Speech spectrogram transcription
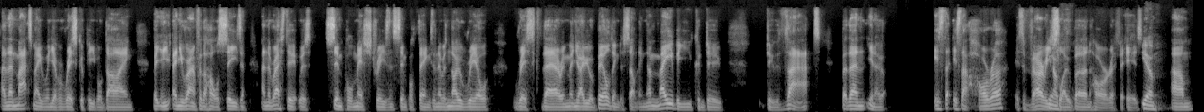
and then that's maybe when you have a risk of people dying, but you and you ran for the whole season, and the rest of it was simple mysteries and simple things, and there was no real risk there. And when you, you were building to something, then maybe you can do do that. But then you know, is that is that horror? It's a very Yeah. slow burn horror if it is. Yeah. Um,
